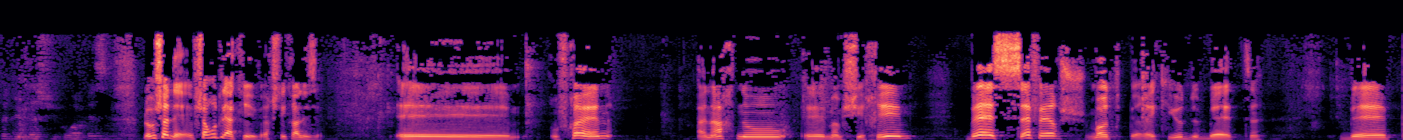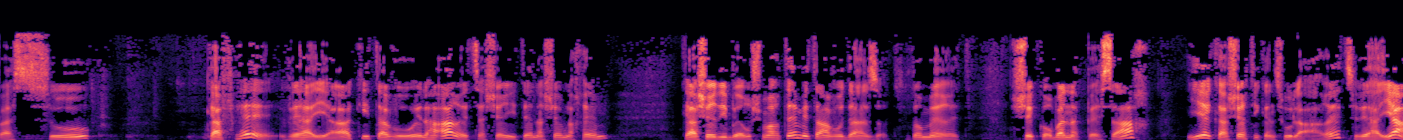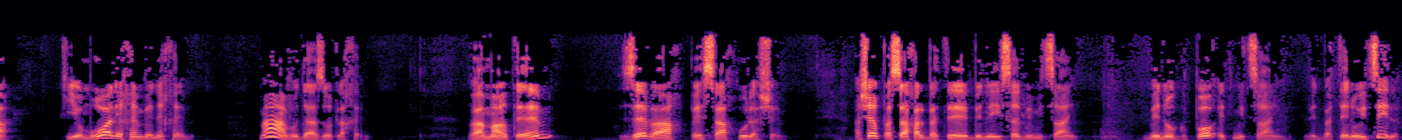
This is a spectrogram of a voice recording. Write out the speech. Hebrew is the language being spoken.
פסח. לא משנה, אפשרות להקריב, איך שתקרא לזה. אה, ובכן, אנחנו אה, ממשיכים בספר שמות פרק י"ב, בפסוק כ"ה, והיה כי תבואו אל הארץ אשר ייתן השם לכם כאשר דיבר ושמרתם את העבודה הזאת. זאת אומרת, שקורבן הפסח יהיה כאשר תיכנסו לארץ, והיה כי יאמרו עליכם ביניכם, מה העבודה הזאת לכם? ואמרתם, זבח פסח הוא לשם, אשר פסח על בתי בני ישראל במצרים, בנוגפו את מצרים, ואת בתינו הציל,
